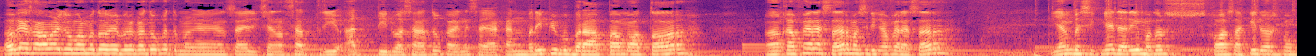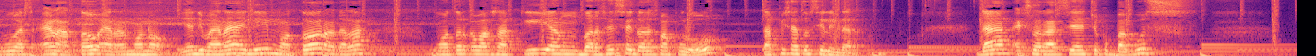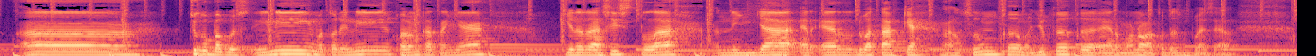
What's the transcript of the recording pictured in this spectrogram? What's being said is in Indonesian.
Oke, assalamualaikum warahmatullahi wabarakatuh. Ketemu dengan saya di channel Satrio Ati 21. Kali ini saya akan mereview beberapa motor uh, Cafe Racer, masih di Cafe Racer. Yang basicnya dari motor Kawasaki 250 SL atau RL Mono. Yang di mana ini motor adalah motor Kawasaki yang ber-cc 250 tapi satu silinder. Dan akselerasinya cukup bagus. Uh, cukup bagus. Ini motor ini konon katanya generasi setelah Ninja RR 2 tak ya langsung ke maju ke ke R Mono atau 250 SL.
